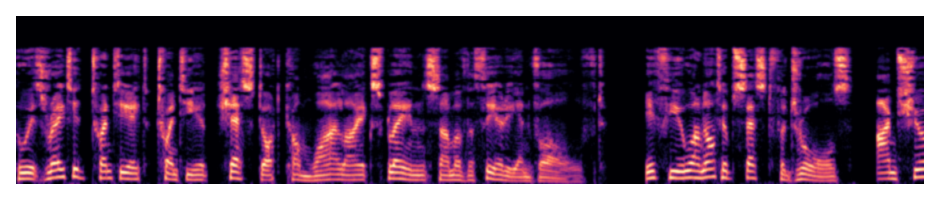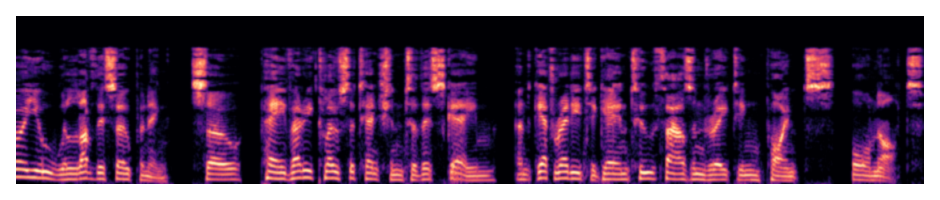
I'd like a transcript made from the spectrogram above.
who is rated 2820 at chess.com while I explain some of the theory involved. If you are not obsessed for draws, I'm sure you will love this opening, so, pay very close attention to this game, and get ready to gain 2000 rating points, or not.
